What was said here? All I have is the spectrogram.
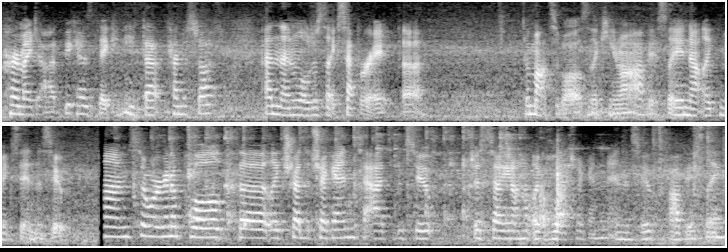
her and my dad because they can eat that kind of stuff and then we'll just like separate the the matzo balls and the quinoa obviously and not like mix it in the soup. Um, so we're gonna pull the, like shred the chicken to add to the soup just so you don't have like a whole chicken in the soup, obviously.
